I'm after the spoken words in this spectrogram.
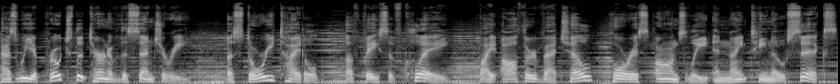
As we approach the turn of the century, a story titled A Face of Clay by author Vachell Horace Annesley in 1906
